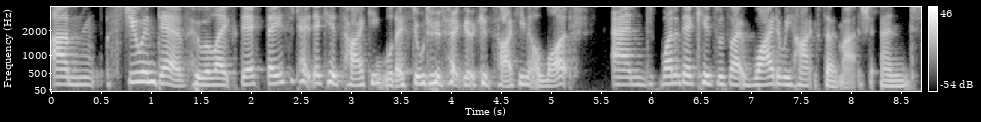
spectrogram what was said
um, Stu and Dev, who were like they they used to take their kids hiking. Well, they still do take their kids hiking a lot. And one of their kids was like, "Why do we hike so much?" And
